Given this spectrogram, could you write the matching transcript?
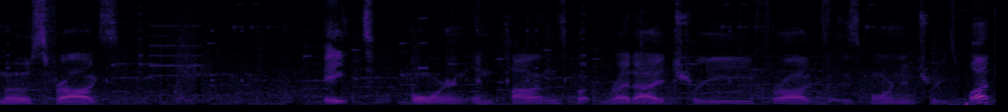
Most frogs, eight born in ponds, but red-eyed tree frogs is born in trees. What?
